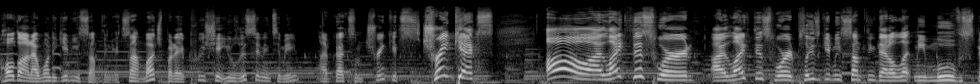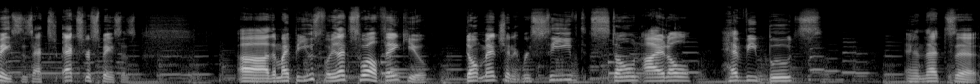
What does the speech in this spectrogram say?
Hold on, I want to give you something. It's not much, but I appreciate you listening to me. I've got some trinkets. Trinkets! Oh, I like this word. I like this word. Please give me something that'll let me move spaces, extra, extra spaces. Uh, that might be useful. That's swell. Thank you. Don't mention it. Received stone idol, heavy boots, and that's it.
